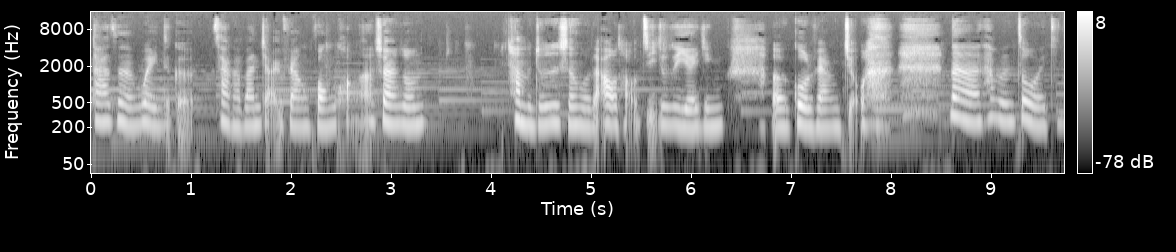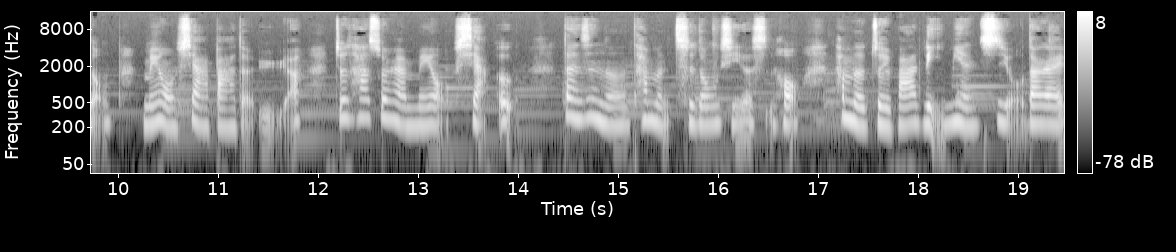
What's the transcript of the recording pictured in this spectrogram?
大家真的为这个萨卡班甲鱼非常疯狂啊！虽然说他们就是生活在奥陶纪，就是也已经呃过了非常久了。那他们作为这种没有下巴的鱼啊，就是它虽然没有下颚，但是呢，他们吃东西的时候，他们的嘴巴里面是有大概。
